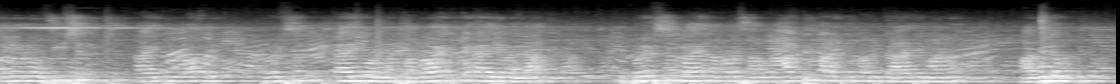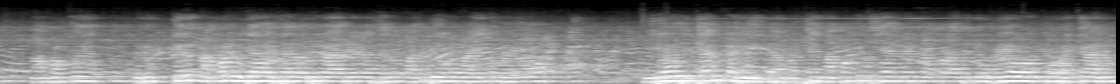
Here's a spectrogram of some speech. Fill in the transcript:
അതൊരു ഒഫീഷ്യൽ ആയിട്ടുള്ള ഒരു പേഴ്സണൽ കാര്യമല്ല സമവായത്തിന്റെ കാര്യമല്ല. പേഴ്സണലായി നമ്മുടെ നാട്ടിൽ നടക്കുന്ന ഒരു കാര്യമാണ്. അതിലും നമുക്ക് ഒരിക്കലും നമ്മൾ വിചാരിച്ചാൽ ഒരു കാര്യത്തിലും മദ്യവും മയക്കുമരുന്നോ നിരോധിക്കാൻ കഴിയില്ല. പക്ഷെ നമുക്ക് ചെയ്യാൻ കഴിയും നമ്മൾ അതിന്റെ ഉപയോഗം കുറയ്ക്കാനും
